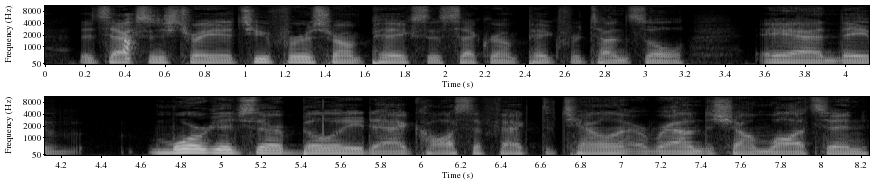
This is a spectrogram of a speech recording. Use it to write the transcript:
the Texans traded two first round picks, a second round pick for Tunsil, and they've mortgaged their ability to add cost effective talent around Deshaun Watson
